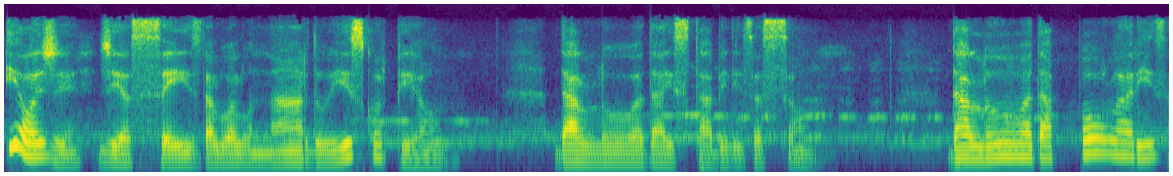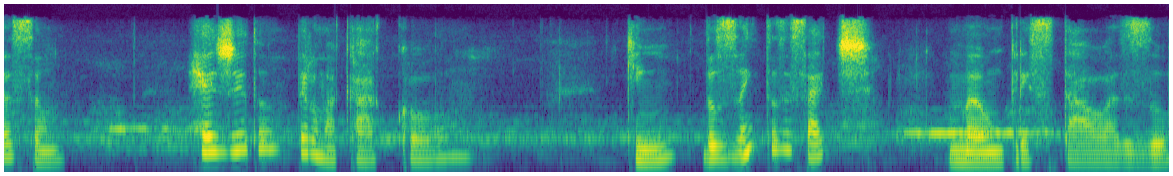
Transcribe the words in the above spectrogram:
e hoje, dia 6 da lua lunar do escorpião, da lua da estabilização, da lua da polarização, regido pelo macaco, Kim 207, mão cristal azul,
